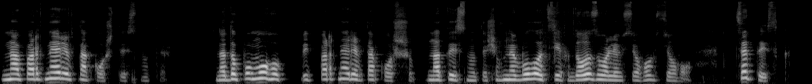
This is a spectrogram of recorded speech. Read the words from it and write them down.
На партнерів також тиснути. На допомогу від партнерів також щоб натиснути, щоб не було цих дозволів всього-всього. Це тиск.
